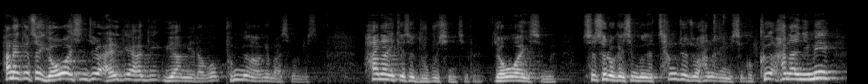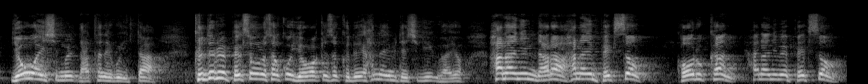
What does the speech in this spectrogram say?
하나님께서 여호와이신 줄 알게 하기 위함이라고 분명하게 말씀하고 있어요. 하나님께서 누구신지를 여호와이심을 스스로 계신 분은 창조주 하나님이시고 그 하나님이 여호와이심을 나타내고 있다. 그들을 백성으로 삼고 여호와께서 그들의 하나님이 되시기 위하여 하나님 나라 하나님 백성 거룩한 하나님의 백성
